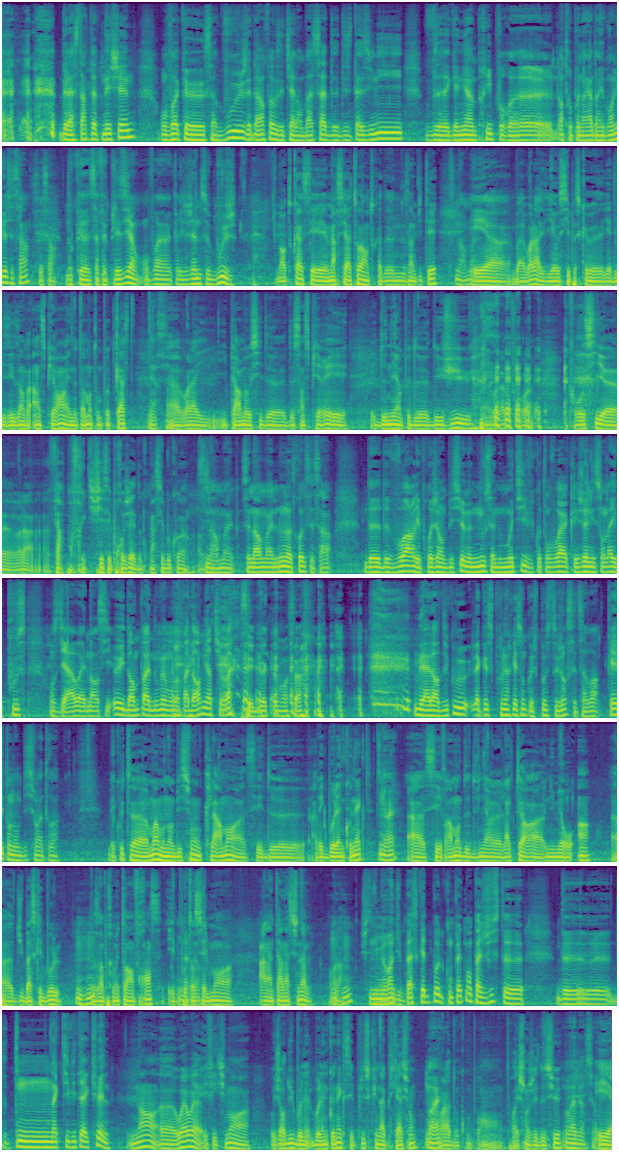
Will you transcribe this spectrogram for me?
de la Startup Nation. On voit que ça bouge. La dernière fois, vous étiez à l'ambassade des États-Unis. Vous avez gagné un prix pour euh, l'entrepreneuriat dans les banlieues, c'est ça? C'est ça. Donc euh, ça fait plaisir. On voit que les jeunes se bougent. Mais en tout cas, c'est merci à toi en tout cas de nous inviter. C'est normal. Et euh, bah voilà, il y a aussi parce que il y a des exemples inspirants et notamment ton podcast. Merci. Euh, voilà, il, il permet aussi de, de s'inspirer et, et de donner un peu de, de jus, voilà, pour, euh, pour aussi euh, voilà faire pour fructifier ses projets. Donc merci beaucoup. hein. C'est normal, c'est normal. Nous, notre rôle, c'est ça, de, de voir les projets ambitieux. Même nous, ça nous motive. Quand on voit que les jeunes, ils sont là, ils poussent, on se dit ah ouais, non, si eux ils dorment pas, nous-mêmes, on va pas dormir, tu vois. C'est exactement ça. Mais alors, du coup, la première question que je pose toujours, c'est de savoir quelle est ton ambition à toi? Bah, écoute, euh, moi mon ambition clairement, euh, c'est de avec Bolen Connect, Ouais. euh, c'est vraiment de devenir l'acteur numéro un du basketball. Mhm. dans un premier temps en France et potentiellement à l'international. Voilà. Mhm. Je suis numéro un du basketball complètement, pas juste euh, de, de ton activité actuelle. Non, euh, ouais, ouais, effectivement. euh, Aujourd'hui, Bolen Connect, c'est plus qu'une application. Ouais. Voilà, donc on pourra, on pourra échanger dessus. Ouais, bien sûr. Et,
